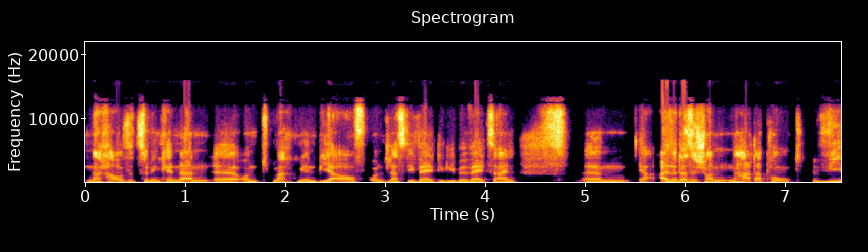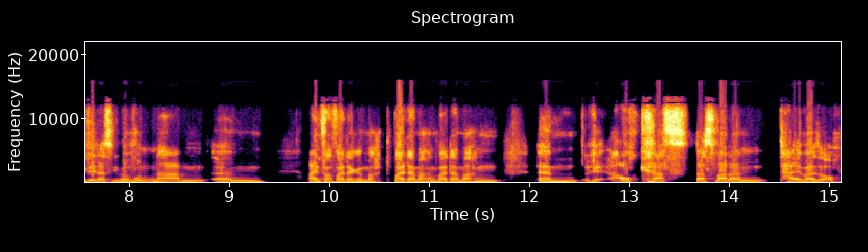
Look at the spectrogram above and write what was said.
nach Hause zu den Kindern äh, und mach mir ein Bier auf und lass die Welt die liebe Welt sein. Ähm, ja, also das ist schon ein harter Punkt. Wie wir das überwunden haben, ähm, einfach weitergemacht, weitermachen, weitermachen. Ähm, auch krass, das war dann teilweise auch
